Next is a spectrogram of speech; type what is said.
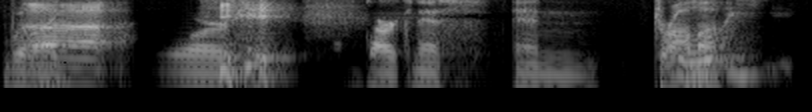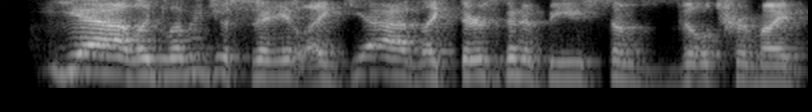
Will I Uh, get more darkness and drama? Yeah, like let me just say, like, yeah, like there's gonna be some Viltrumite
